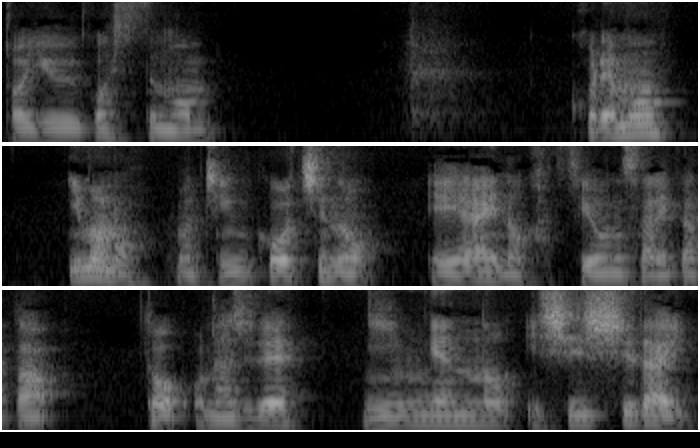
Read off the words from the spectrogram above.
というご質問。これも今の人工知能 AI の活用のされ方と同じで人間の意志次第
